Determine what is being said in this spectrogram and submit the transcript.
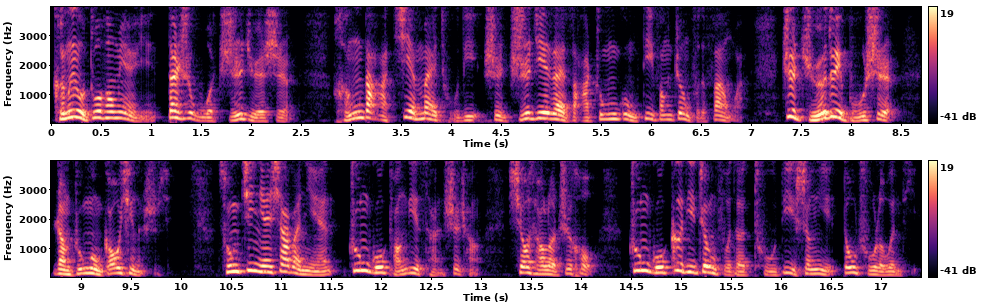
可能有多方面原因。但是我直觉是，恒大贱卖土地是直接在砸中共地方政府的饭碗，这绝对不是让中共高兴的事情。从今年下半年，中国房地产市场萧条了之后，中国各地政府的土地生意都出了问题，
